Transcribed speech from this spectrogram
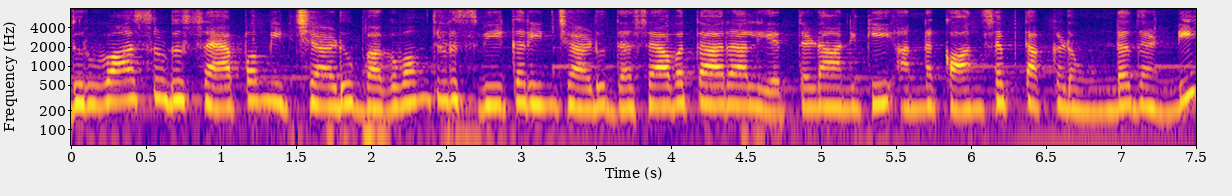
దుర్వాసుడు శాపం ఇచ్చాడు భగవంతుడు స్వీకరించాడు దశావతారాలు ఎత్తడానికి అన్న కాన్సెప్ట్ అక్కడ ఉండదండి.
